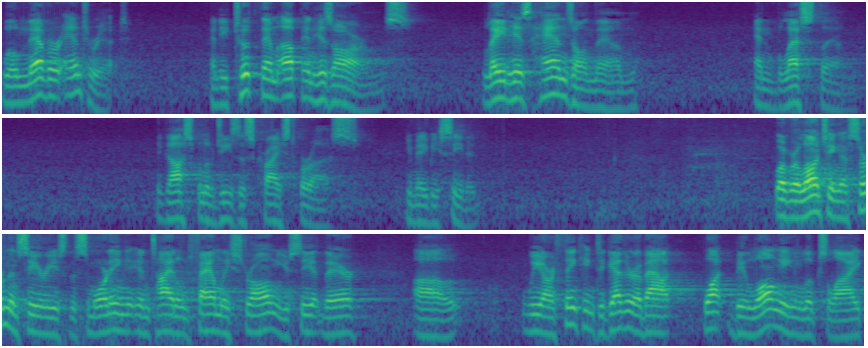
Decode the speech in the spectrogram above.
will never enter it. And he took them up in his arms, laid his hands on them, and blessed them. The gospel of Jesus Christ for us. You may be seated. Well, we're launching a sermon series this morning entitled Family Strong. You see it there. Uh, we are thinking together about what belonging looks like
